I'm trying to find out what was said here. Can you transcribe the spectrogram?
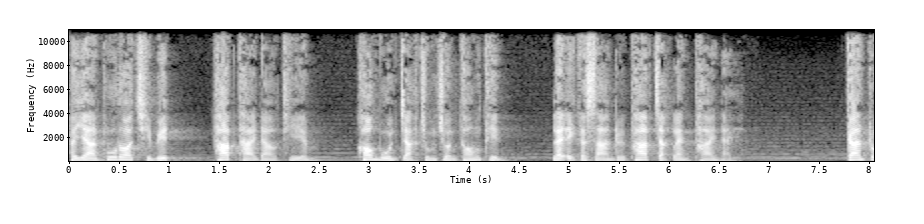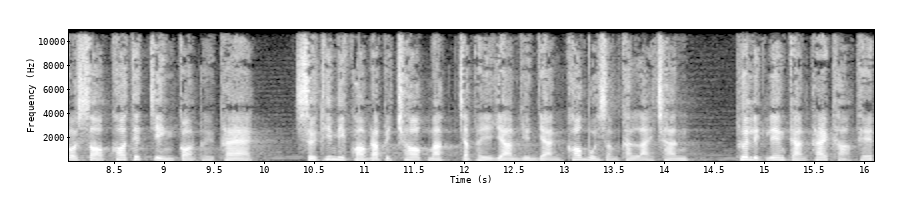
พยานผู้รอดชีวิต ภาพถ่ายดาวเทียม ข้อมูลจากชุมชนท้องถิ่น และเอกสารหรือภาพจากแหล่งภายใน การตรวจสอบข้อเท็จจริงก่อนเผยแพร่ สื่อที่มีความรับผิดชอบมักจะพยายามยืนยันข้อมูลสำคัญหลายชั้น เพื่อหลีกเลี่ยงการแพร่ข่าวเท็จ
